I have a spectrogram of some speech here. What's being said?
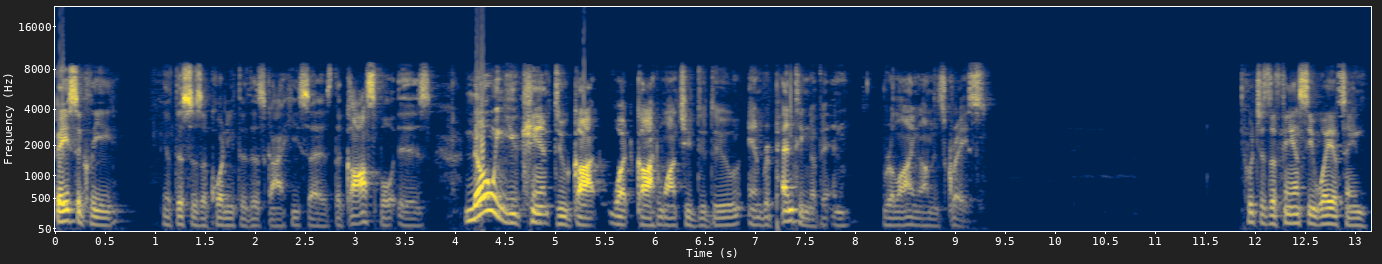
Basically, if this is according to this guy, he says the gospel is knowing you can't do God what God wants you to do and repenting of it and relying on his grace. Which is a fancy way of saying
